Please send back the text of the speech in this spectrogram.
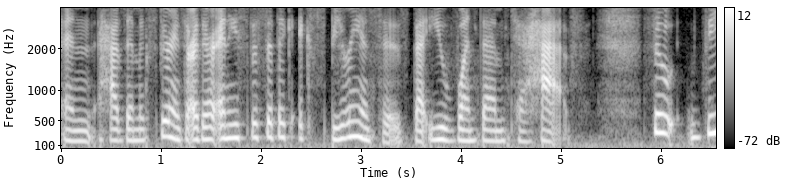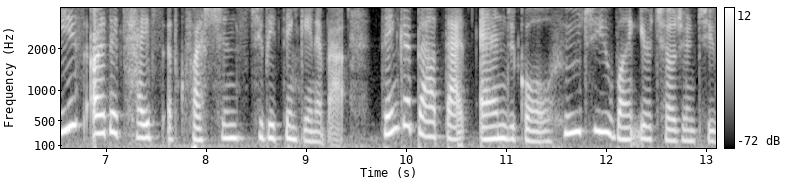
and have them experience? Are there any specific experiences that you want them to have? So, these are the types of questions to be thinking about. Think about that end goal. Who do you want your children to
